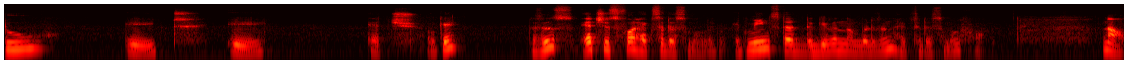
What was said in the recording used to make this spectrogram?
28AH okay? This is H is for hexadecimal. It means that the given number is in hexadecimal form. Now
